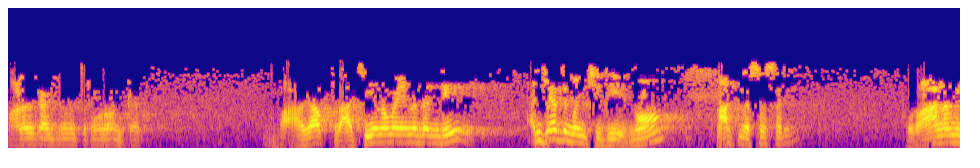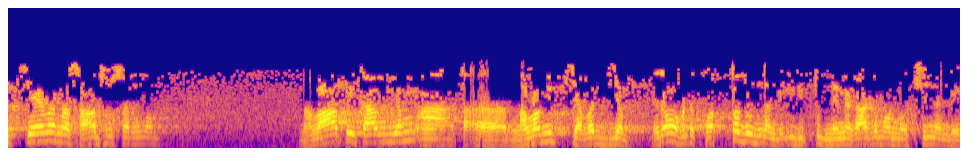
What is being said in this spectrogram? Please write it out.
మాళవ మిత్రంలో ఉంటాడు. బాగా ప్రాచీనమైనదండి. అంచేత మంచిది. నో నాట్ నెససరీ పురాణమిత్యేవ నా సాధు సర్వం. నవాపి కావ్యం నవమిత్యవద్యం. ఏదో ఒకటి కొత్తది ఉందండి ఇది ఇప్పుడు నిన్న కాక మొన్న వచ్చిందండి.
